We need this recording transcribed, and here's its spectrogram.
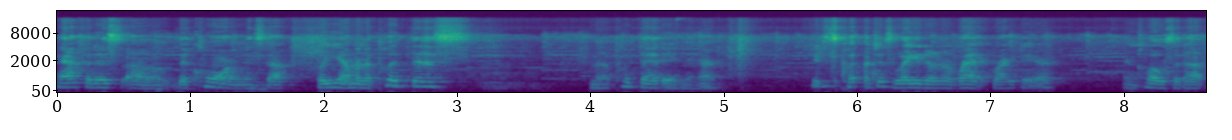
half of this, uh, the corn and stuff. But yeah, I'm going to put this, I'm going to put that in there. You just put, I just laid it on a rack right there and close it up.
